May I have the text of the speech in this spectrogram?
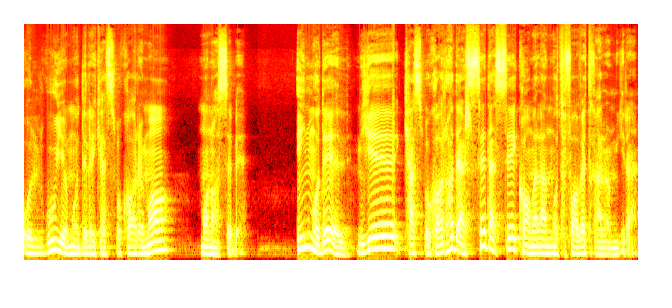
الگوی مدل کسب و کار ما مناسبه. این مدل میگه کسب و کارها در سه دسته کاملا متفاوت قرار می‌گیرن.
